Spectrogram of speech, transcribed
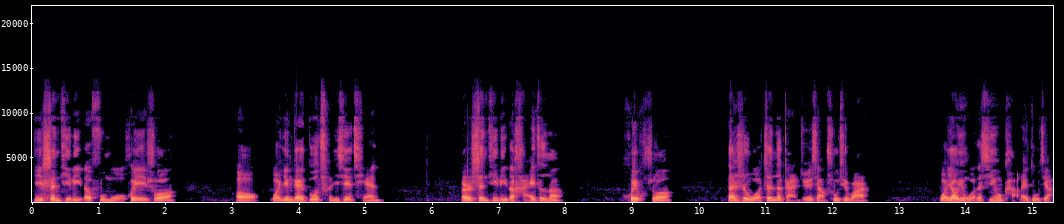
你身体里的父母会说：“哦，我应该多存些钱。”而身体里的孩子呢会说。但是我真的感觉想出去玩，我要用我的信用卡来度假。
